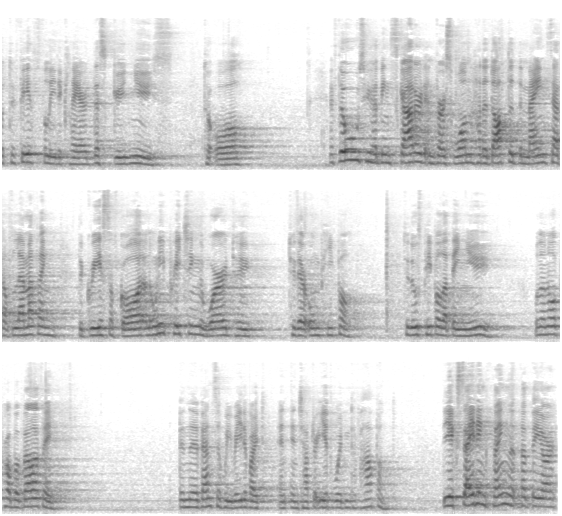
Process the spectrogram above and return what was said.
but to faithfully declare this good news to all. If those who had been scattered in verse 1 had adopted the mindset of limiting the grace of God and only preaching the word to, to their own people, to those people that they knew, well, in all probability, then the events that we read about in, in chapter 8 wouldn't have happened. The exciting thing that, that they are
